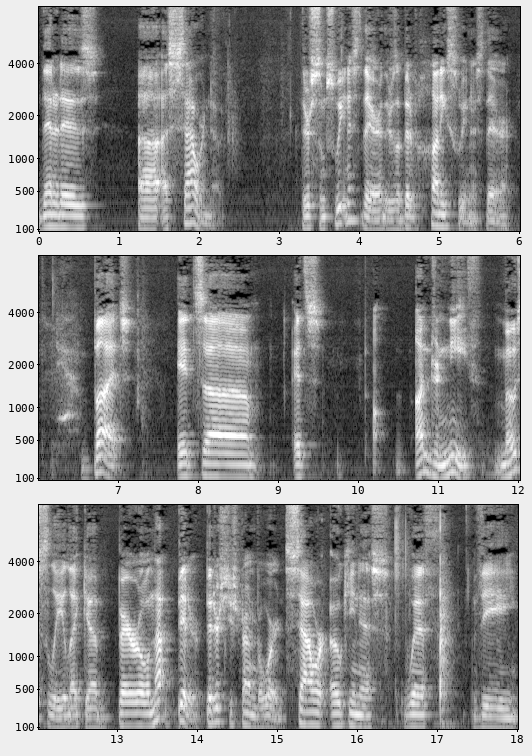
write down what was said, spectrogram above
than it is uh, a sour note. There's some sweetness there. There's a bit of honey sweetness there, but it's um it's underneath mostly like a barrel, not bitter. Bitter's too strong of a word. Sour oakiness with the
